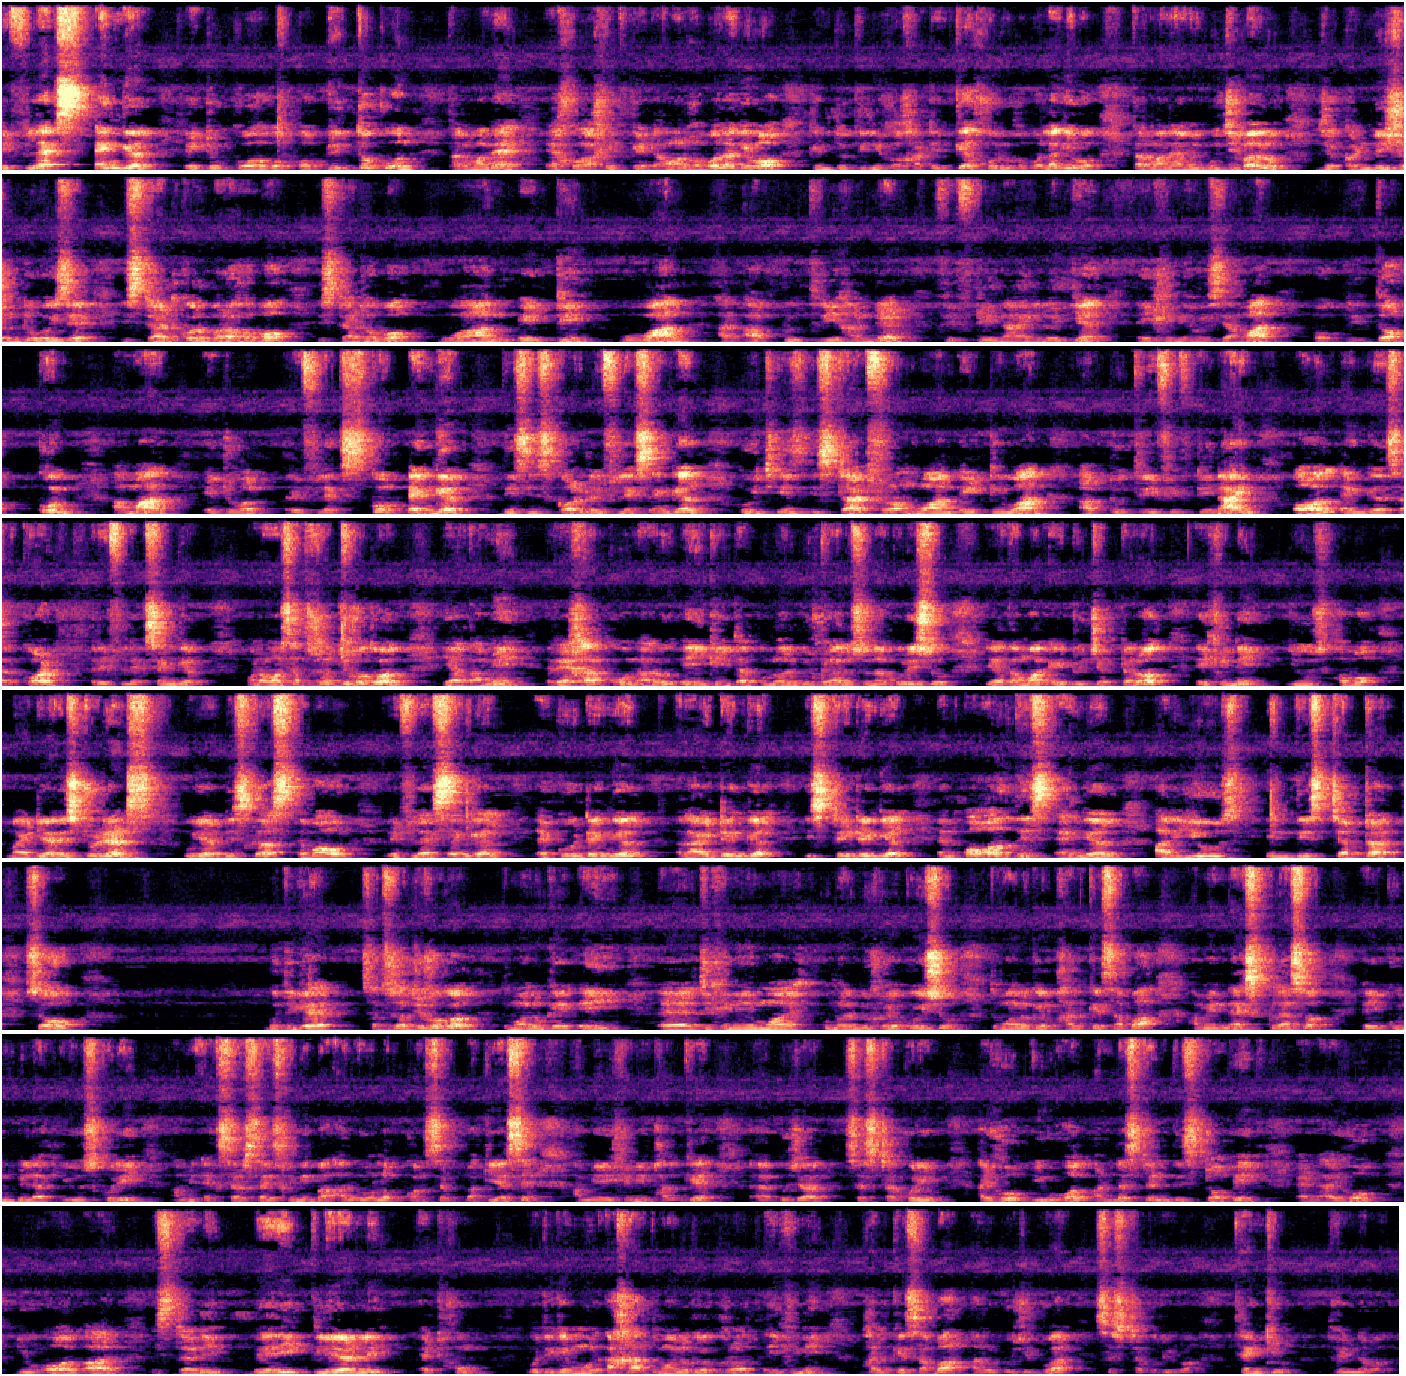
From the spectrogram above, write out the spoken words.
reflex angle এইটো কোৱা হ'ব প্ৰবৃত্ত কোণ তাৰমানে এশ আশীতকৈ ডাঙৰ হ'ব লাগিব কিন্তু তিনিশ ষাঠিতকৈ সৰু হ'ব লাগিব। তাৰমানে আমি বুজি পালোঁ যে কণ্ডিশ্যনটো হৈছে ষ্টাৰ্ট ক'ৰ পৰা হ'ব ষ্টাৰ্ট হ'ব ওৱান এইটি ওৱান আৰু up to three hundred fifty নাইনলৈকে এইখিনি হৈছে আমাৰ প্ৰবৃদ্ধ কোণ আমাৰ এইটো হ'ল ৰিফ্লেক্স কোণ angle this is called reflex angle which is start from one eighty one up to three fifty nine all angles are called reflex angle মৰমৰ ছাত্ৰ ছাত্ৰীসকল ইয়াত আমি ৰেখা কোণ আৰু এইকেইটা কোণৰ বিষয়ে আলোচনা কৰিছোঁ। ইয়াত আমাৰ এইটো চেপ্টাৰত এইখিনি ইউজ হ'ব। My dear students we are discuss about reflex angle acute angle right angle straight angle and all this angle are use in this chapter so' গতিকে ছাত্ৰ ছাত্ৰীসকল তোমালোকে এই যিখিনি মই কোণৰ বিষয়ে কৈছোঁ তোমালোকে ভালকৈ চাবা। আমি নেক্সট ক্লাছত এই কোনবিলাক ইউজ কৰি আমি এক্সাৰচাইজখিনি বা আৰু অলপ কনচেপ্ট বাকী আছে আমি এইখিনি ভালকৈ বুজাৰ চেষ্টা কৰিম। I hope you all understand this topic and I hope you all are study very clearly at home গতিকে মোৰ আশা তোমালোকে ঘৰত এইখিনি ভালকৈ চাবা আৰু বুজি পোৱাৰ চেষ্টা কৰিবা। থেংক ইউ ধন্যবাদ।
